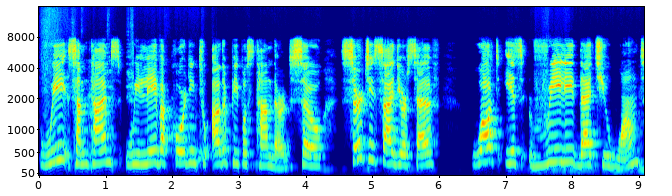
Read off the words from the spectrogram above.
we sometimes we live according to other people's standards. So search inside yourself what is really that you want.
